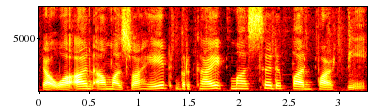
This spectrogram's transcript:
dakwaan Ahmad Zahid berkait masa depan parti.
